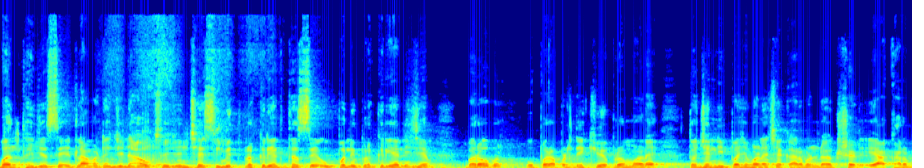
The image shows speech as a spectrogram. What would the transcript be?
બંધ થઈ જશે. એટલા માટે જે ડાયોક્સિજન છે, સીમિત પ્રક્રિયક થશે, ઉપરની પ્રક્રિયાની જેમ. બરાબર? ઉપર આપણે દેખ્યું એ પ્રમાણે તો જે નિપજ બને છે, કાર્બન ડાયોક્સાઇડ, એ આ કાર્બ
